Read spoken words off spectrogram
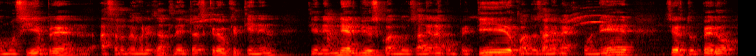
como siempre, hasta los mejores atletas creo que tienen, tienen nervios cuando salen a competir o cuando salen a exponer, ¿cierto? Pero,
